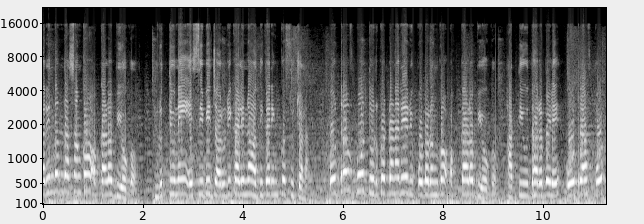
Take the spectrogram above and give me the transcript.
ଅରିନ୍ଦମ ଦାସଙ୍କ ଅକାଳ ବିୟୋଗ। ମୃତ୍ୟୁ ନେଇ ଏସିବି ଜରୁରୀକାଳୀନ ଅଧିକାରୀଙ୍କ ସୂଚନା। ଓଡ୍ରାଫ୍ ବୋଟ୍ ଦୁର୍ଘଟଣାରେ ରିପୋର୍ଟରଙ୍କ ଅକାଳ ବିୟୋଗ। ହାତୀ ଉଦ୍ଧାର ବେଳେ ଓଡ୍ରାଫ୍ ବୋଟ୍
